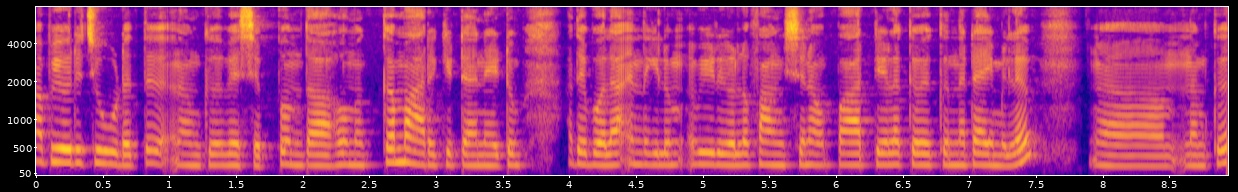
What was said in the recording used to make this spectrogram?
അപ്പോൾ ഈ ഒരു ചൂടത്ത് നമുക്ക് വിശപ്പും ദാഹവും ഒക്കെ മാറിക്കിട്ടാനായിട്ടും അതേപോലെ എന്തെങ്കിലും വീടുകളിൽ ഫങ്ഷനോ പാർട്ടികളൊക്കെ വെക്കുന്ന ടൈമിൽ നമുക്ക്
